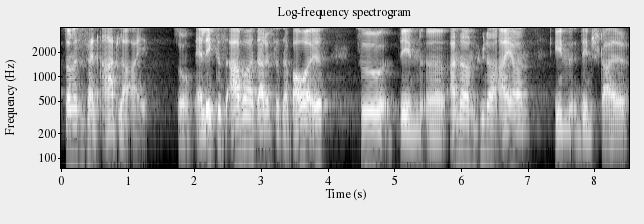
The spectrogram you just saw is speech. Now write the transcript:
sondern es ist ein Adlerei. So, er legt es aber, dadurch, dass er Bauer ist, zu den äh, anderen Hühnereiern in den Stall,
